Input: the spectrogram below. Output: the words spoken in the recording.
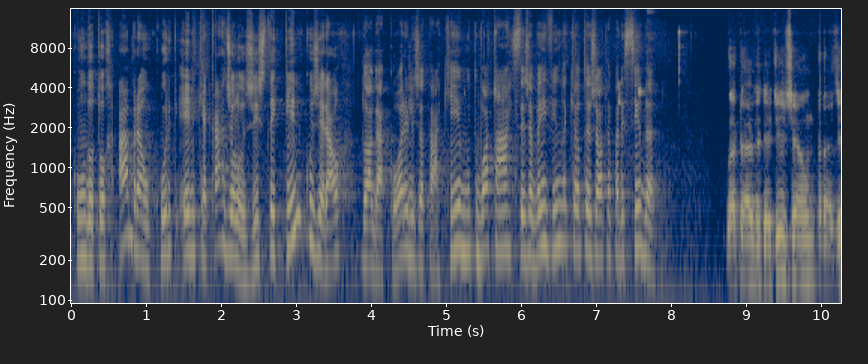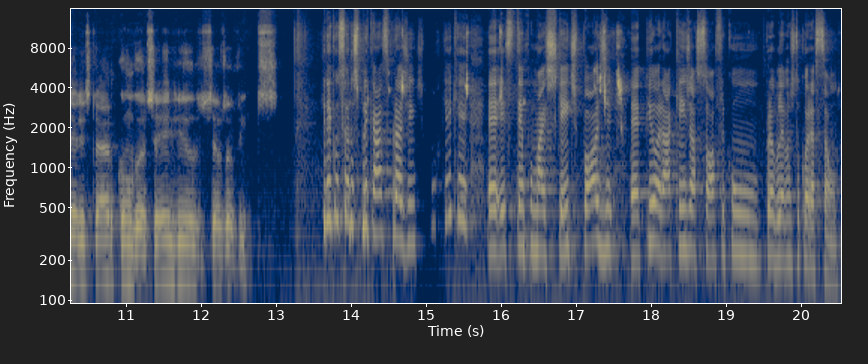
com o Dr. Abraão Kurik, ele que é cardiologista e clínico geral do HCOR, ele já está aqui. Muito boa tarde, seja bem-vindo aqui ao TJ Aparecida. Boa tarde, Letícia. É um prazer estar com vocês e os seus ouvintes. Queria que o senhor explicasse para a gente por que, que é, esse tempo mais quente pode é, piorar quem já sofre com problemas do coração.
